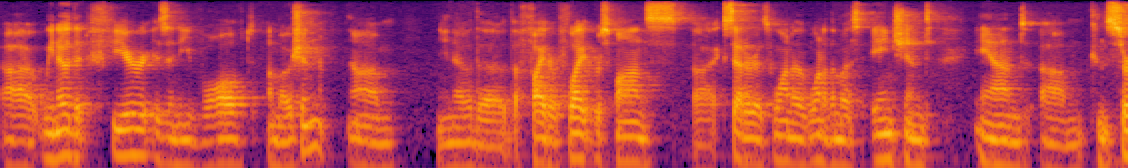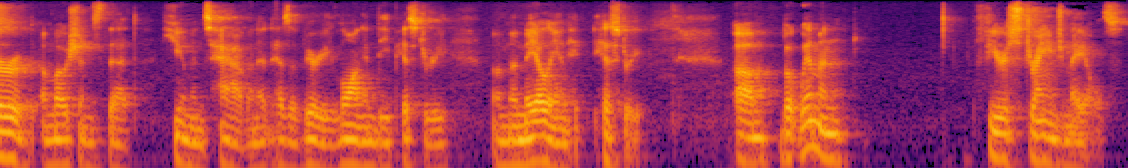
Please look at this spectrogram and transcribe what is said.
Uh, we know that fear is an evolved emotion. Um, you know the the fight or flight response, uh, et cetera. It's one of one of the most ancient and um, conserved emotions that humans have, and it has a very long and deep history, a mammalian history. Um, but women fear strange males,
